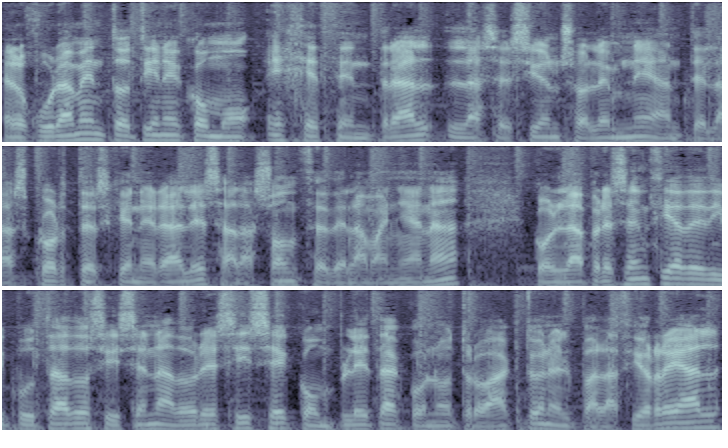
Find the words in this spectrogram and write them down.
El juramento tiene como eje central la sesión solemne ante las Cortes Generales a las 11 de la mañana, con la presencia de diputados y senadores y se completa con otro acto en el Palacio Real,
